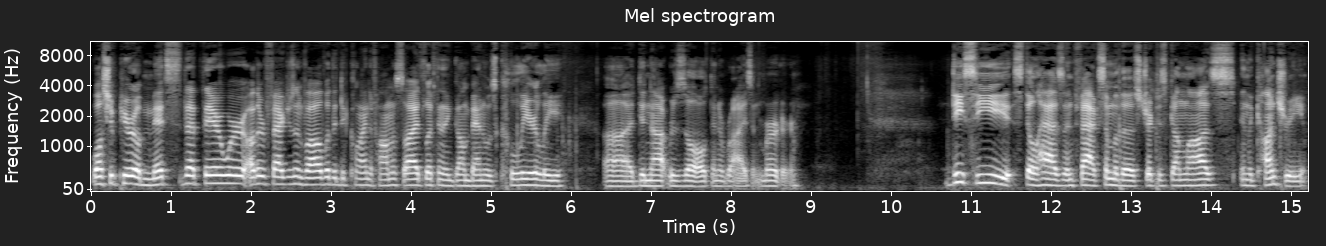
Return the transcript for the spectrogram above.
While Shapiro admits that there were other factors involved with the decline of homicides, lifting the gun ban was clearly uh, did not result in a rise in murder. DC still has, in fact, some of the strictest gun laws in the country,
